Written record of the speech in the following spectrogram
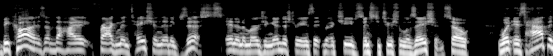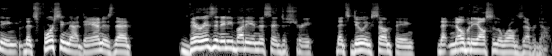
because of the high fragmentation that exists in an emerging industry as it achieves institutionalization. So what is happening that's forcing that, Dan, is that there isn't anybody in this industry that's doing something that nobody else in the world has ever done.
